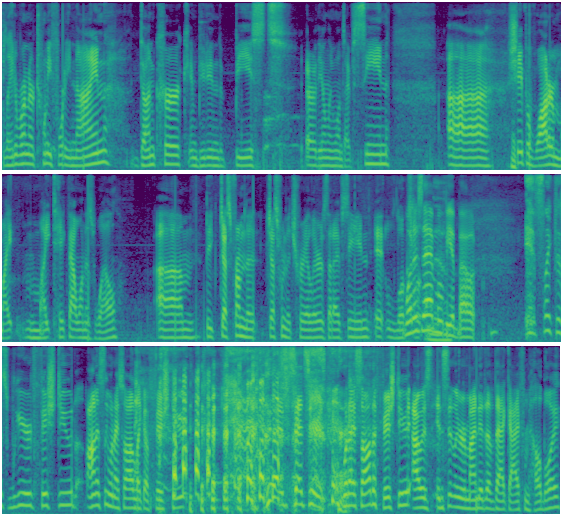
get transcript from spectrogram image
Blade Runner 2049, Dunkirk, and Beauty and the Beast are the only ones I've seen. Uh, Shape of Water might might take that one as well. Um, be, just from the just from the trailers that I've seen, it looks. What is li- that movie about? It's like this weird fish dude. Honestly, when I saw like a fish dude, it's dead serious. When I saw the fish dude, I was instantly reminded of that guy from Hellboy.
